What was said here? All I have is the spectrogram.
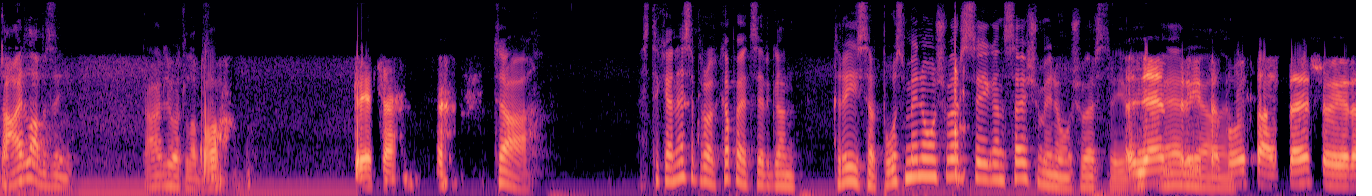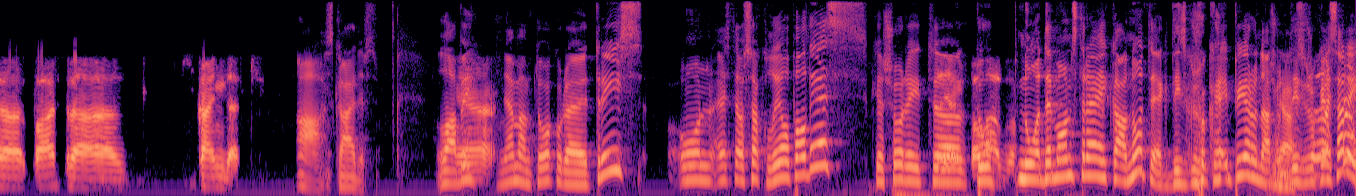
Tā ir laba ziņa. Tā ir ļoti laba Oh. Priecē. Tā. Es tikai nesaprotu, kāpēc ir gan 3,5 minūšu versija, gan 6 minūšu versija. Ņem trīs ar pusā sešu ir pārstrā skaņdarbs. Ā, skaidrs. Labi, Jā. ņemam to, kurai ir trīs. Un es tev saku lielu paldies, ka šorīt Jā, uh, tu labu. nodemonstrēji, kā notiek diskžokēja pierunāšana. Diskžokējs arī,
